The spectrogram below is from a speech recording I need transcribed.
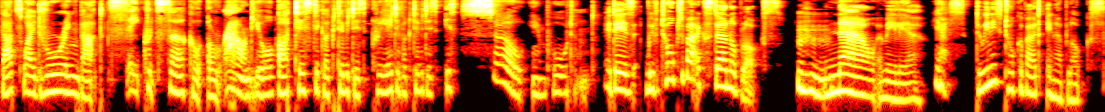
That's why drawing that sacred circle around your artistic activities, creative activities is so important. It is. We've talked about external blocks. Mm-hmm. Now, Emilija, Yes. do we need to talk about inner blocks?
